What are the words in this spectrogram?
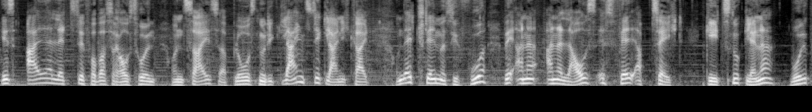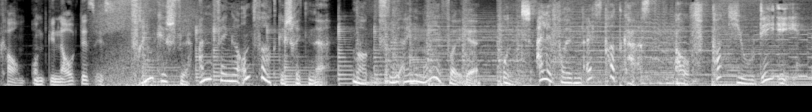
Ist allerletzte vor was rausholen und sei es bloß nur die kleinste Kleinigkeit. Und jetzt stellen wir sich vor, wer einer einer Laus es Fell abzecht. Geht's nur kleiner? Wohl kaum. Und genau das ist. Fränkisch für Anfänger und Fortgeschrittene. Morgen früh eine neue Folge. Und alle Folgen als Podcast auf podu.de.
